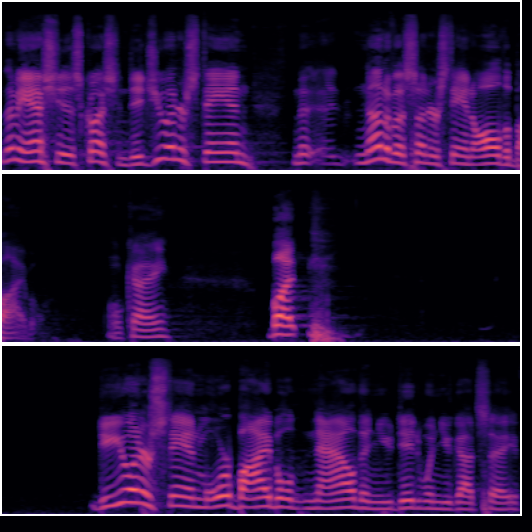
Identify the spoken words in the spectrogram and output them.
Let me ask you this question Did you understand? None of us understand all the Bible, okay? But do you understand more Bible now than you did when you got saved?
